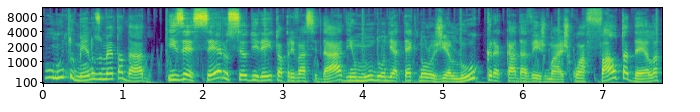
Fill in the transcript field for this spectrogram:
muito menos o metadado. Exercer o seu direito à privacidade em um mundo onde a tecnologia lucra cada vez mais com a falta dela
